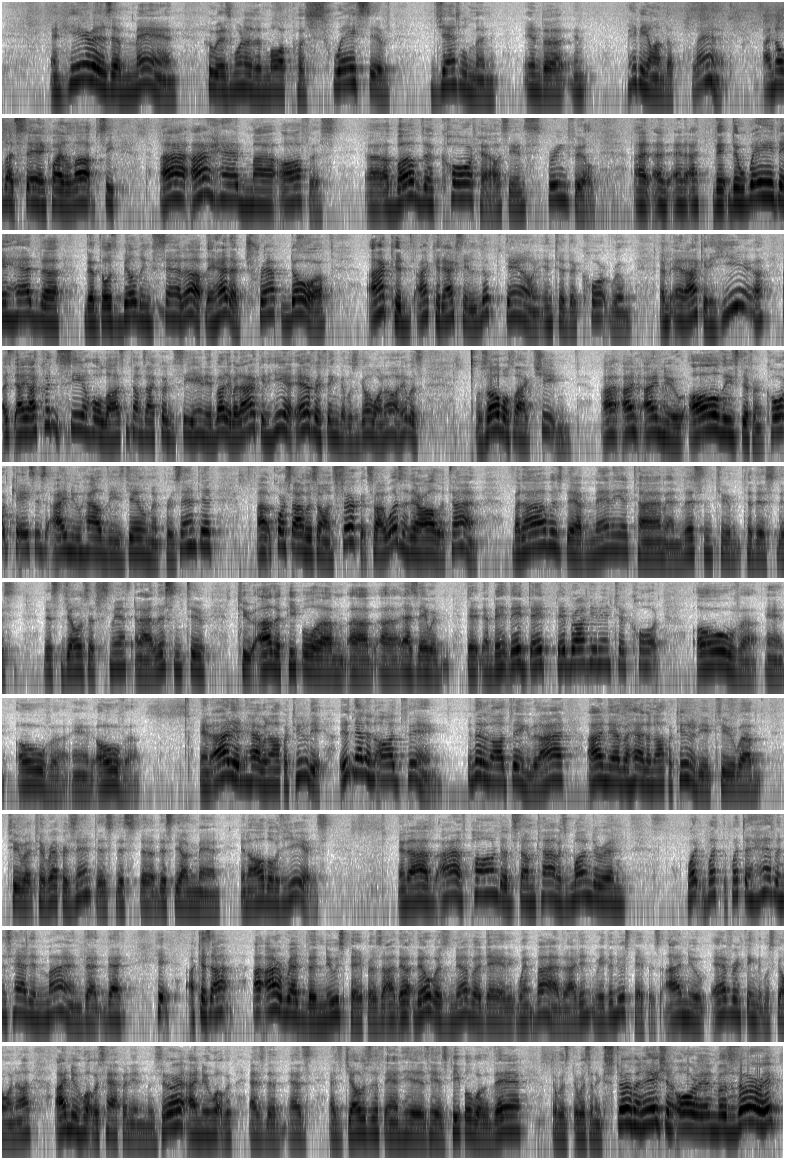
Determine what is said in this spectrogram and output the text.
And here is a man who is one of the more persuasive gentlemen in the, in, maybe on the planet. I know that's saying quite a lot. See, I, I had my office uh, above the courthouse in Springfield and, and, and I, the, the way they had the, the, those buildings set up, they had a trap door. I could, I could actually look down into the courtroom and, and I could hear. I, I couldn't see a whole lot. Sometimes I couldn't see anybody, but I could hear everything that was going on. It was, it was almost like cheating. I, I, I knew all these different court cases. I knew how these gentlemen presented. Uh, of course, I was on circuit, so I wasn't there all the time. But I was there many a time and listened to, to this, this, this Joseph Smith, and I listened to, to other people um, uh, uh, as they would, they, they, they, they brought him into court over and over and over. And I didn't have an opportunity. Isn't that an odd thing? Isn't that an odd thing that I, I never had an opportunity to, um, to, uh, to represent this, this, uh, this young man in all those years? And I've, I've pondered sometimes wondering what, what, what the heavens had in mind that, that because I, I, read the newspapers. I, there, there, was never a day that went by that I didn't read the newspapers. I knew everything that was going on. I knew what was happening in Missouri. I knew what was, as the as as Joseph and his his people were there. There was there was an extermination order in Missouri.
